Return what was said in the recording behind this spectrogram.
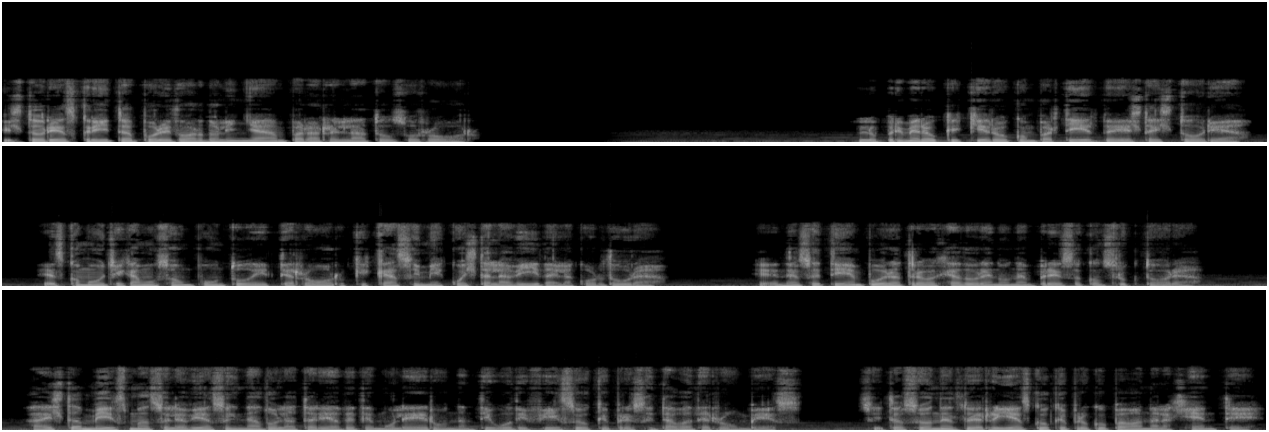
Historia escrita por Eduardo Liñán para Relatos de Horror. Lo primero que quiero compartir de esta historia es cómo llegamos a un punto de terror que casi me cuesta la vida y la cordura. En ese tiempo era trabajador en una empresa constructora. A esta misma se le había asignado la tarea de demoler un antiguo edificio que presentaba derrumbes, situaciones de riesgo que preocupaban a la gente.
